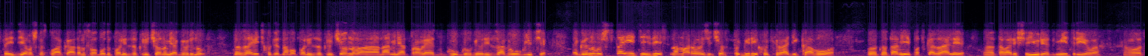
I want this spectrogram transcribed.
стоит девушка с плакатом «Свободу политзаключенным», я говорю, ну, назовите хоть одного политзаключенного, она меня отправляет в Google, говорит, загуглите. Я говорю, ну вы же стоите здесь на морозе, черт побери, хоть ради кого? Вот, ну там ей подсказали э, товарища Юрия Дмитриева, вот.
